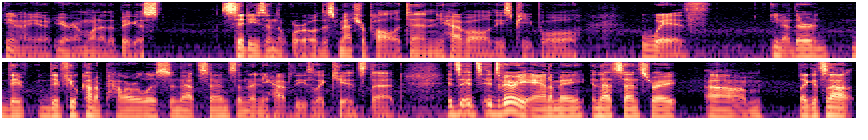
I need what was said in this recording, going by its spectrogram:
you know, you're in one of the biggest cities in the world, this metropolitan, you have all these people with you know, they're they they feel kind of powerless in that sense and then you have these like kids that it's it's it's very anime in that sense, right? Um like it's not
